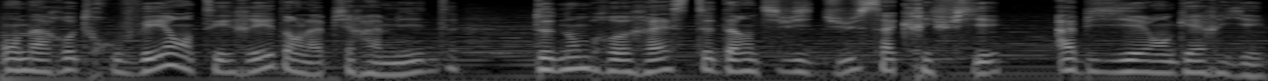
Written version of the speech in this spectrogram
On a retrouvé enterrés dans la pyramide de nombreux restes d'individus sacrifiés, habillés en guerriers.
